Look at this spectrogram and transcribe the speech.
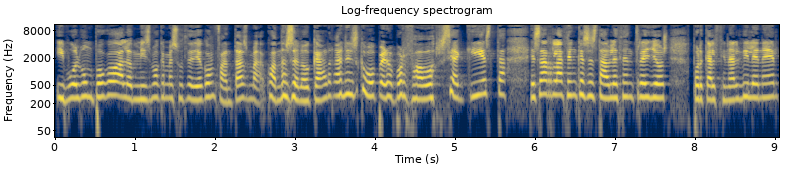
y vuelvo un poco a lo mismo que me sucedió con Fantasma. Cuando se lo cargan es como, pero por favor, si aquí está esa relación que se establece entre ellos, porque al final Villanel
